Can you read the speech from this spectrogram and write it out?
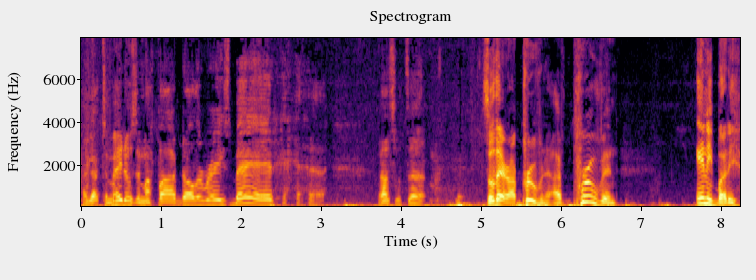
I got tomatoes in my $5 raised bed. That's what's up. So there, I've proven it. I've proven anybody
